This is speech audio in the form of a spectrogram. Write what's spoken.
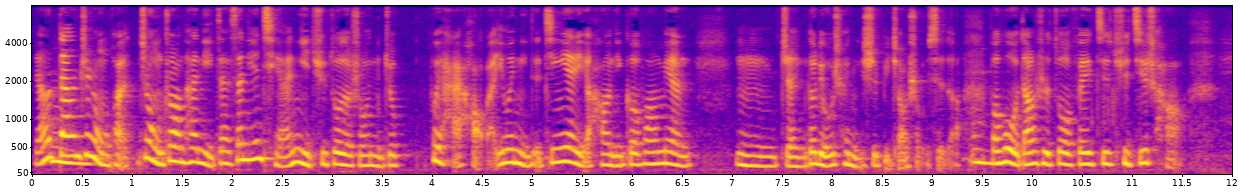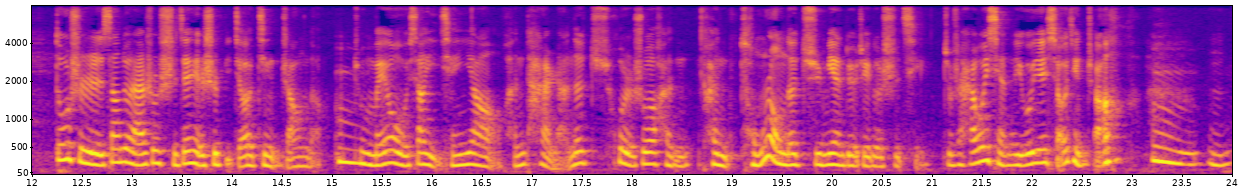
然后当然这种环、这种状态，你在三年前你去做的时候，你就会还好吧，因为你的经验也好，你各方面，嗯，整个流程你是比较熟悉的。包括我当时坐飞机去机场，都是相对来说时间也是比较紧张的，就没有像以前一样很坦然的去，或者说很很从容的去面对这个事情，就是还会显得有一点小紧张。嗯嗯，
